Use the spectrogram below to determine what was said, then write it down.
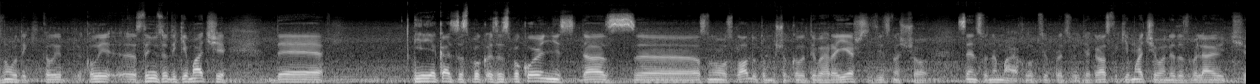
знову таки, коли, коли е, стаються такі матчі, де Є якась заспокоєність да, з е, основного складу, тому що коли ти виграєш, звісно, що сенсу немає. Хлопці працюють. Якраз такі матчі вони дозволяють,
